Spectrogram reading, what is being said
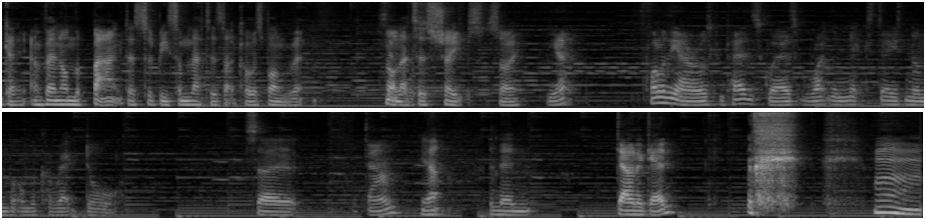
Okay, and then on the back there should be some letters that correspond with it. Not letters, shapes. Sorry. Yeah. Follow the arrows, compare the squares, write the next day's number on the correct door. So, down, Yeah. and then down again. hmm.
